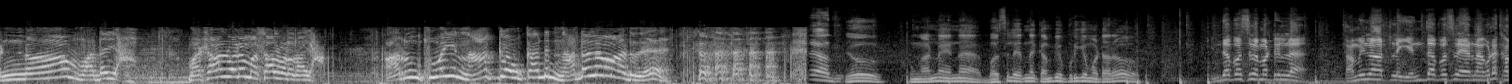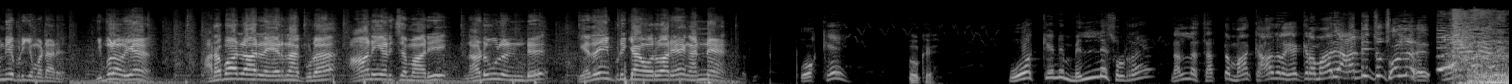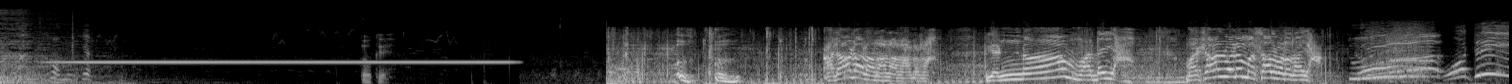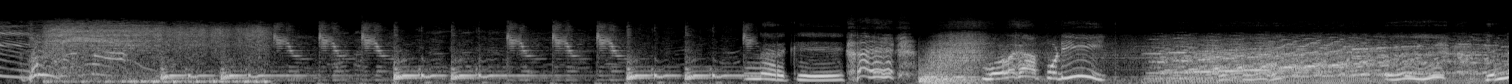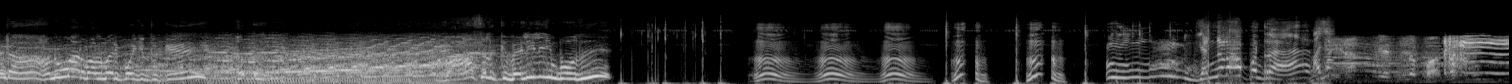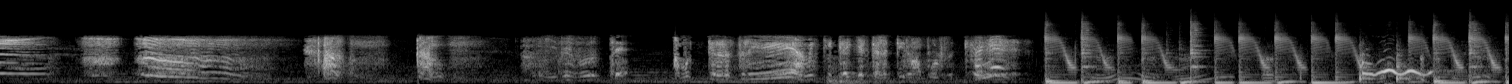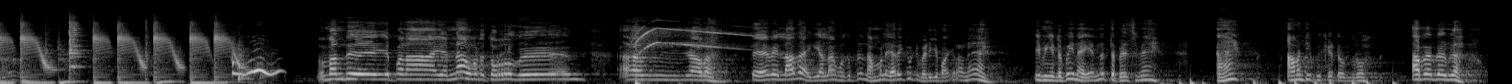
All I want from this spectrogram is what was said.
என்ன வடையா? மசால் வடை மசால் வடைதாயா? அருண்சுவை நாக்குல உட்கார்ந்து நடனம் ஆடுது யோ உங்க அண்ணன் என்ன பஸ்ல என்ன கம்பியை பிடிக்க மாட்டாரோ? இந்த பஸ்ல மட்டும் இல்ல தமிழ்நாட்டுல எந்த பஸ்ல ஏறினா கூட கம்பியை பிடிக்க மாட்டாரு. இவ்வளவு ஏன்? அரபாடு லாரில ஏறினா கூட ஆணி அடிச்ச மாதிரி நடுவுல நின்று எதையும் பிடிக்காம வருவாரு எங்க அண்ணன். ஓகே. ஓகே. ஓகேன்னு மெல்ல சொல்ற நல்ல சத்தமா காதுல கேக்குற மாதிரி அடிச்சு சொல்லு. ஓகே அடாடாடாடாடாடா என்ன வடையா? மசால் வடை மசால் வடைதாயா? ஓ த்ரீ. என்ன இருக்கு? மிளகா பொடி. என்னடா அனுமார் வால் மாதிரி போய்கிட்டு இருக்கு? வாசலுக்கு வெளியிலயும் போகுது. என்னடா பண்ற? இது ஒருத்த வந்து இப்ப நான் என்ன உங்கள்கிட்ட சொல்றது? அவன் தேவையில்லாத ஐடியாலாம் கொடுத்துட்டு நம்மளை இறக்கி விட்டு வெடிக்க பார்க்கறானே இவங்கிட்ட போய் நான் என்னத்த பேசுவேன்? அவன்கிட்ட போய் கேட்டு வந்துடும் அப்ப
